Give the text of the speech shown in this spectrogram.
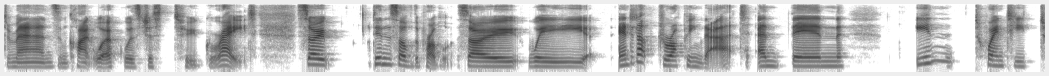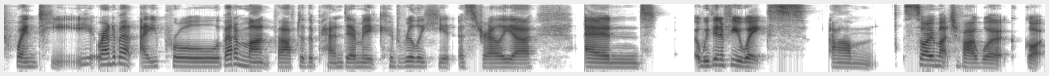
demands and client work was just too great. So didn't solve the problem. So we ended up dropping that and then in 2020, around about April, about a month after the pandemic had really hit Australia, and within a few weeks, um, so much of our work got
